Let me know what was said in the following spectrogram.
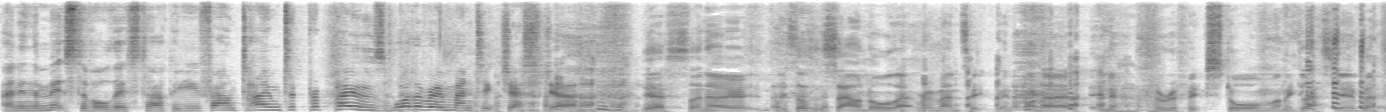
And in the midst of all this, Tarka, you found time to propose. What a romantic gesture. yes, I know. It, it, doesn't sound all that romantic in, a, in, a, horrific storm on a glacier, but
